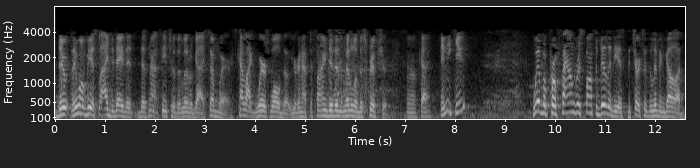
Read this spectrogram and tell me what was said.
There, there won't be a slide today that does not feature the little guy somewhere. It's kind of like Where's Waldo? You're going to have to find it in the middle of the scripture. Okay? Isn't he cute? We have a profound responsibility as the Church of the Living God,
